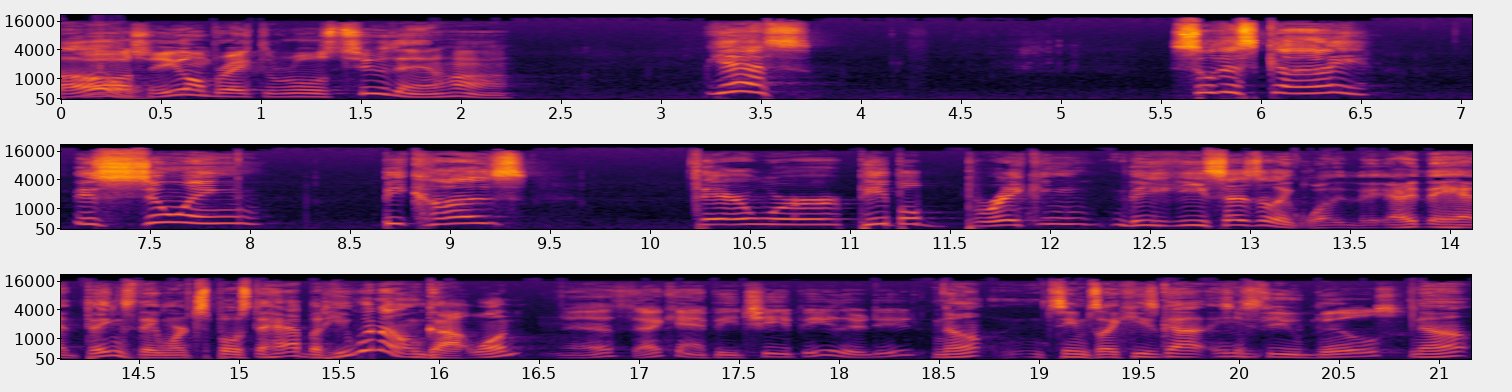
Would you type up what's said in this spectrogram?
Oh, oh, so you're gonna break the rules too, then, huh? Yes. So this guy is suing because there were people breaking the. He says like, well, they, they had things they weren't supposed to have, but he went out and got one. Yeah, that's, that can't be cheap either, dude. No, it seems like he's got. A He's, few bills. no,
